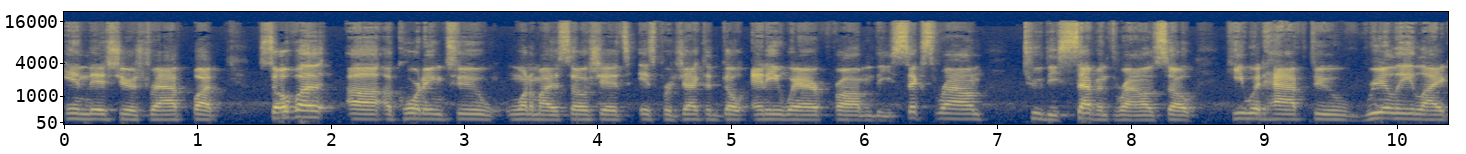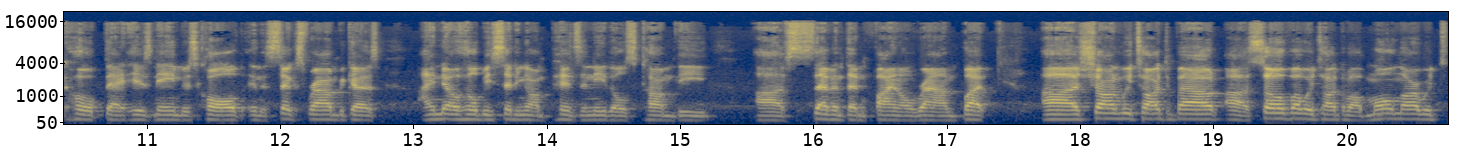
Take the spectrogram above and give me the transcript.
in this year's draft. But Sova, uh, according to one of my associates, is projected to go anywhere from the sixth round to the seventh round. So he would have to really like hope that his name is called in the sixth round because I know he'll be sitting on pins and needles come the uh, seventh and final round. But uh, Shawn, we talked about uh, Sova, we talked about Molnar, we t-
